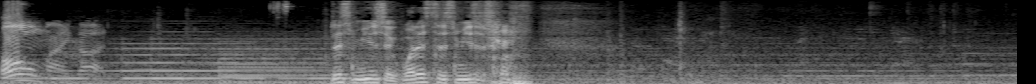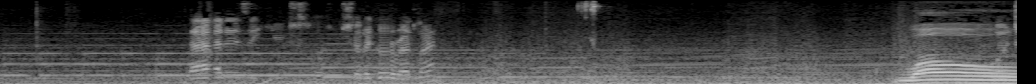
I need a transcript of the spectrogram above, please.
Oh my god. This music, what is this music? That is a huge. Should I go to red line? Whoa. Red.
